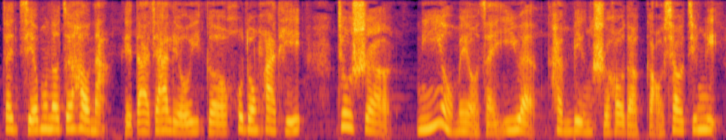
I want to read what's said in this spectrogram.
在节目的最后呢，给大家留一个互动话题，就是你有没有在医院看病时候的搞笑经历？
